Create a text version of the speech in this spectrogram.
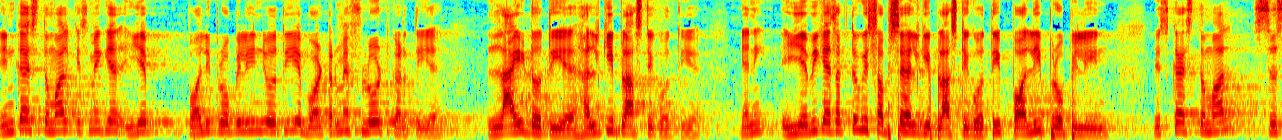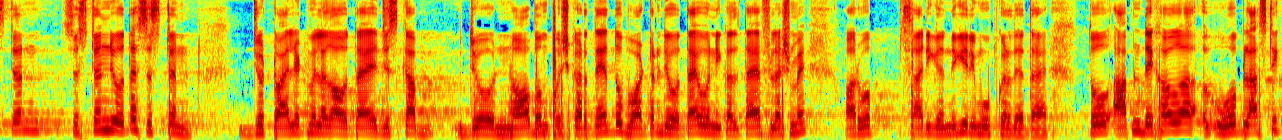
इनका इस्तेमाल किसमें किया, ये पॉलीप्रोपिलीन जो होती है वाटर में फ्लोट करती है। लाइट होती है, हल्की प्लास्टिक होती है। यानी ये भी कह सकते हो कि सबसे हल्की प्लास्टिक होती है, पॉलीप्रोपिलीन। इसका इस्तेमाल सिस्टन सिस्टन जो होता है, सिस्टन, जो टॉयलेट में लगा होता है, जिसका जो नॉब हम पुश करते हैं तो वाटर जो होता है, वो निकलता है फ्लश में और वो सारी गंदगी रिमूव कर देता है। तो आपने देखा होगा, वो प्लास्टिक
